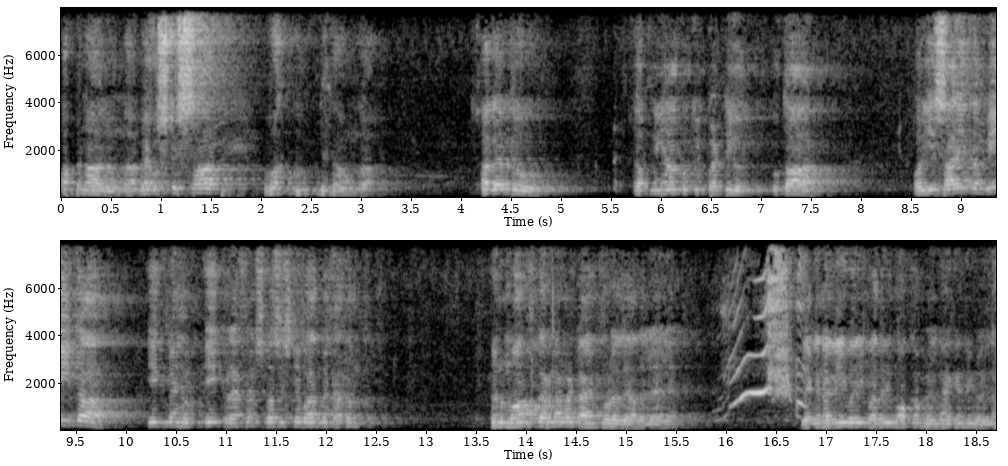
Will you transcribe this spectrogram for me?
اپنا لوں گا۔ میں اس کے ساتھ وقت بتاؤں گا۔ اگر تو اپنی آنکھوں کی پٹی اتار اور یہ ساری تنبیہ کا ایک میں ایک ریفرنس بس اس کے بعد میں ختم۔ میں معاف کرنا، میں ٹائم تھوڑا زیادہ لے لیں لیکن اگلی باری پتہ نہیں موقع ملنا ہے کہ نہیں ملنا۔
